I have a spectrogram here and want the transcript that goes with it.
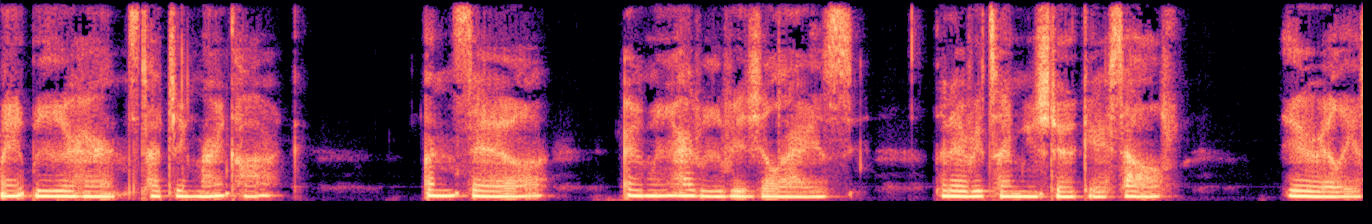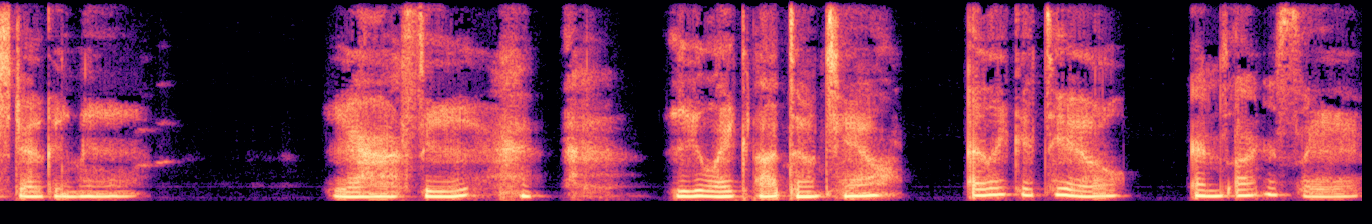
might be your hands touching my cock. And so I how do you visualize that every time you stroke yourself, you're really stroking me? Yeah, see? you like that, don't you? I like it too. And honestly,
